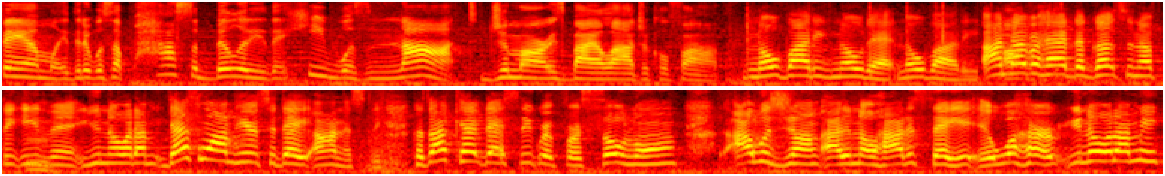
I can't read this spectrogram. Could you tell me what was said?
family that it was a possibility that he was not Jamari's biological father? Nobody know that. Nobody. I oh. never had the guts enough to hmm. even, you know what I mean? That's why I'm here today, honestly. Because I kept that secret for so long. I was young. I didn't know how to say it. It would hurt. You know what I mean?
